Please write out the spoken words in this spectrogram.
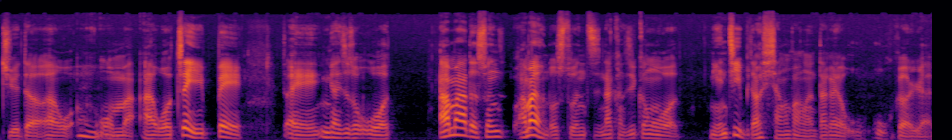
觉得，呃，我嗯我妈啊，我这一辈，诶、应该是说我阿妈的孙，阿妈有很多孙子，那可能是跟我年纪比较相仿的，大概有五五个人。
